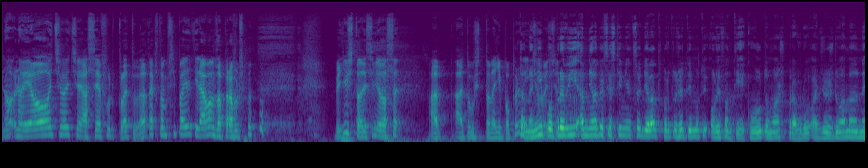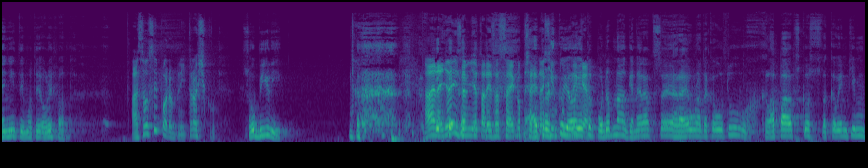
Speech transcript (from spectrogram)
No, no jo, člověče, já si je furt pletu. No, tak v tom případě ti dávám za pravdu. Vidíš to, jsi mě zase... A, a to už to není poprvé. To není poprvé a měl by se s tím něco dělat, protože Timothy Olyphant je cool, to máš pravdu, a Josh Duhamel není Timothy Olyphant. Ale jsou si podobný, trošku. Jsou bílí. Ale nedělej ze mě tady zase jako před ne, trošku publikem. jo, je to podobná generace, hrajou na takovou tu chlapácko s takovým tím uh,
